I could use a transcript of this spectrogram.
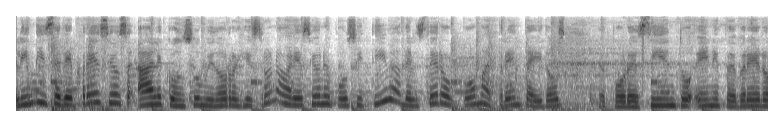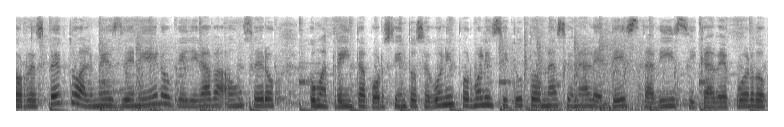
El índice de precios al consumidor registró una variación positiva del 0,32% en febrero respecto al mes de enero que llegaba a un 0,30% según informó el Instituto Nacional de Estadística. De acuerdo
